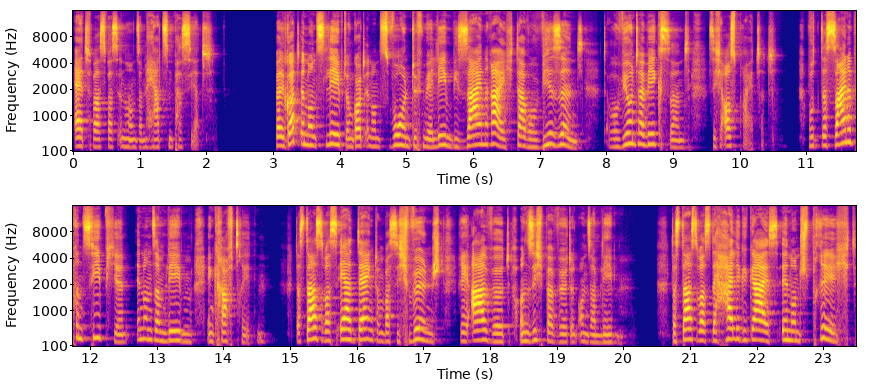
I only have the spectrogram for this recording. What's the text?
etwas, was in unserem Herzen passiert. Weil Gott in uns lebt und Gott in uns wohnt, dürfen wir erleben, wie sein Reich, da wo wir sind, da wo wir unterwegs sind, sich ausbreitet. Wo dass seine Prinzipien in unserem Leben in Kraft treten. Dass das, was er denkt und was sich wünscht, real wird und sichtbar wird in unserem Leben. Dass das, was der Heilige Geist in uns spricht,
